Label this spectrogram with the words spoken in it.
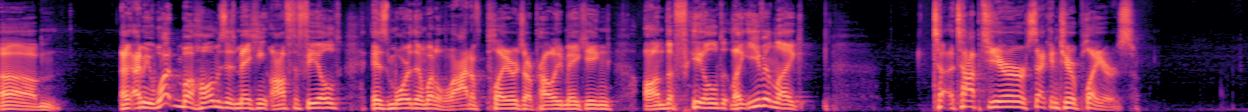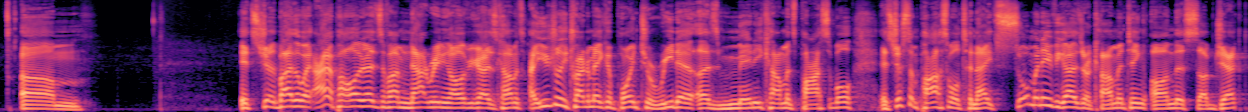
Um, I, I mean, what Mahomes is making off the field is more than what a lot of players are probably making on the field. Like even like t- top tier, second tier players. Um, it's just, by the way, I apologize if I'm not reading all of your guys' comments. I usually try to make a point to read a, as many comments possible. It's just impossible tonight. So many of you guys are commenting on this subject.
